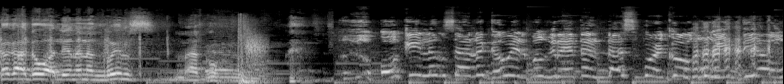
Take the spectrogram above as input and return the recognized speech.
Kagagawa nila ng reels. Nako. Okay lang sana gawin mong red ang dashboard ko kung hindi ako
